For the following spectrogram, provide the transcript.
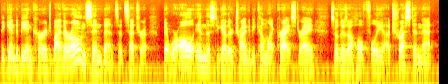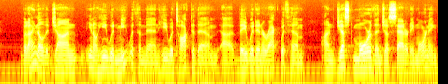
begin to be encouraged by their own sin bents etc that we're all in this together trying to become like christ right? So there's a hopefully a trust in that but I know that John, you know, he would meet with the men, he would talk to them, uh, they would interact with him on just more than just Saturday morning.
